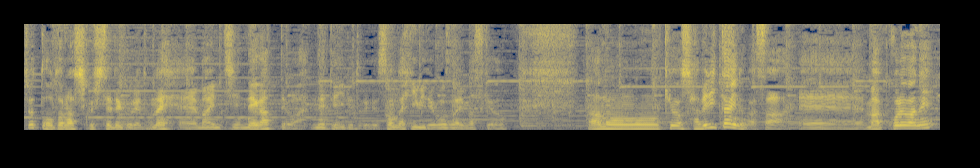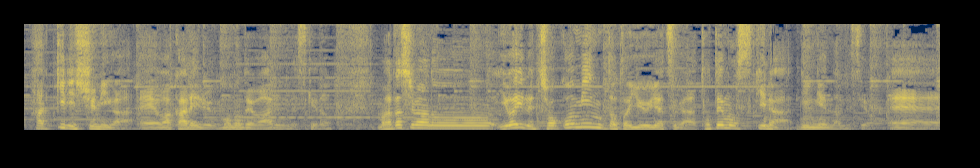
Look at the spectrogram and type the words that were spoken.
ちょっとおとなしくしててくれとね、えー毎日願っては寝ているという、そんな日々でございますけど。あのー今日喋りたいのがさ、えー、まあこれはね、はっきり趣味が、えー分かれるものではあるんですけど、まあ私はあのーいわゆるチョコミントというやつがとても好きな人間なんですよ。え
